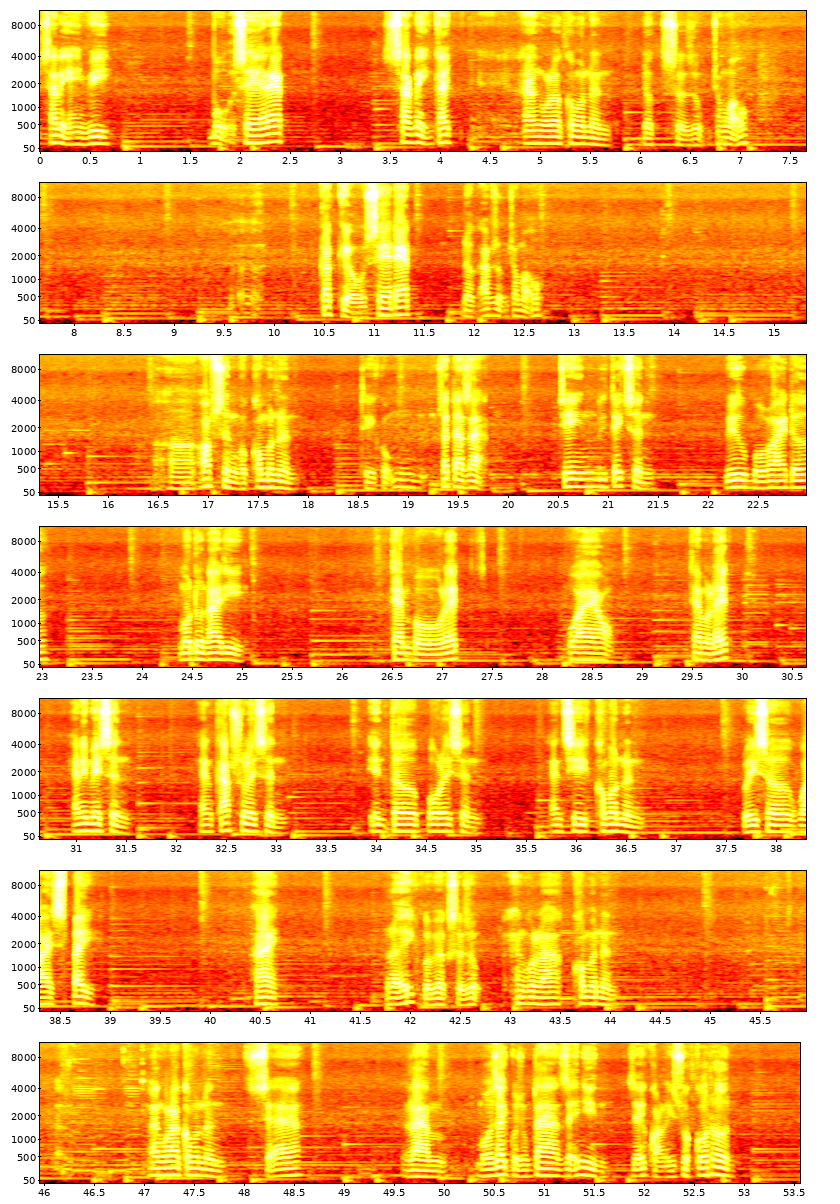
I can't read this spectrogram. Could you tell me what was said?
xác định hành vi, bộ CSS xác định cách Angular component được sử dụng trong mẫu. Các kiểu CSS được áp dụng cho mẫu. uh, option của component thì cũng rất đa dạng chain detection view provider module id template URL template animation encapsulation interpolation NC component reserve white space. 2 lợi ích của việc sử dụng Angular component. Angular Component sẽ làm mối rách của chúng ta dễ nhìn, dễ quản lý ruột code hơn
